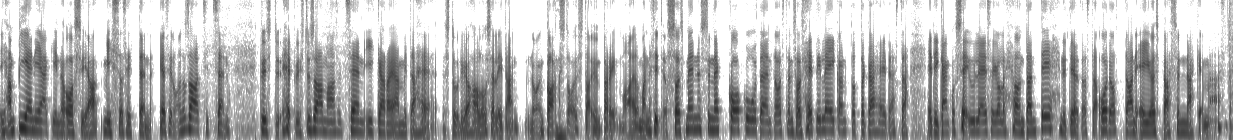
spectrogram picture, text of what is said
ihan pieniäkin osia, missä sitten, ja silloin sä saat sitten sen, pysty, he pysty saamaan sitten sen ikärajan, mitä he studio halusi, eli tämän noin 12 ympäri maailman. Ja sitten jos se olisi mennyt sinne K16, niin se olisi heti leikannut totta kai heidän sitä, että ikään kuin se yleisö, jolle he on tämän tehnyt ja tästä odottaa, niin ei olisi päässyt näkemään sitä.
